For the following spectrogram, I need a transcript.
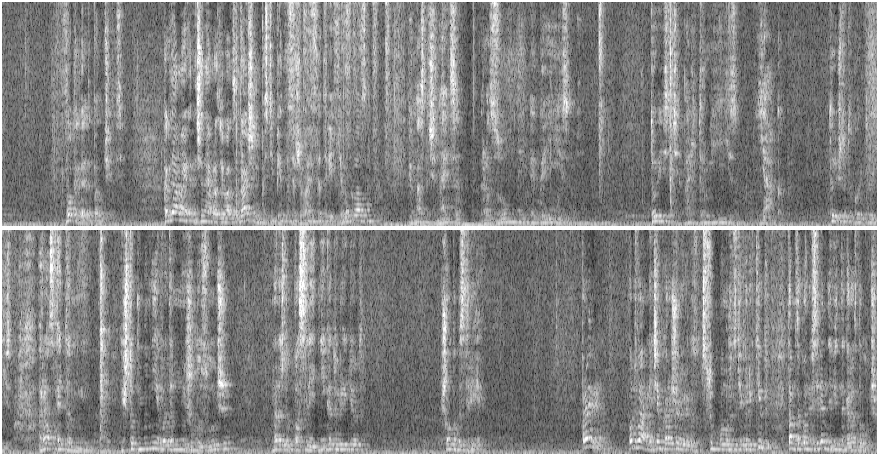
Вот когда это получилось. Когда мы начинаем развиваться дальше, мы постепенно доживаем до третьего класса, и у нас начинается разумный эгоизм. То есть альтруизм, якобы. То есть что такое альтруизм? Раз это мы, и чтобы мне в этом мы жилось лучше, надо, чтобы последний, который идет, шел побыстрее. Правильно? Вот в армии, чем хорошо сугубо мужицкие коллективы, там законы Вселенной видно гораздо лучше.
